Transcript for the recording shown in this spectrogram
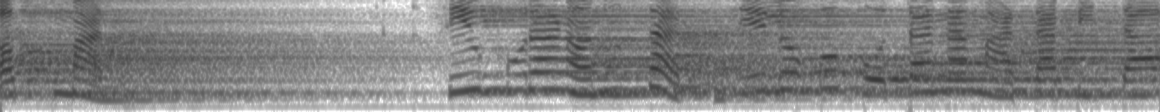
અપમાન. શિવ પુરાણ અનુસાર જે લોકો પોતાના માતા પિતા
